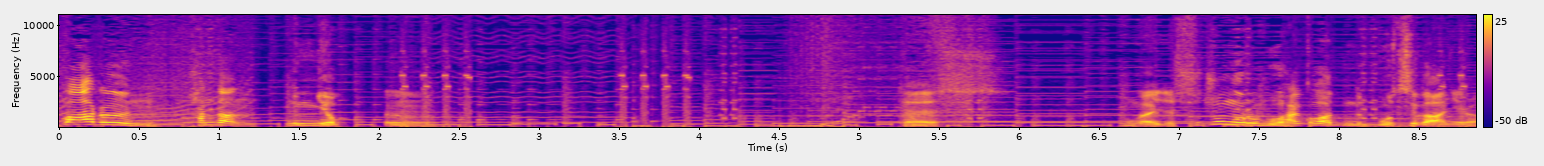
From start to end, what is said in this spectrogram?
빠른 판단 능력 응 됐어 뭔가 이제 수중으로 뭐 할 것 같은데 보스가 아니라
